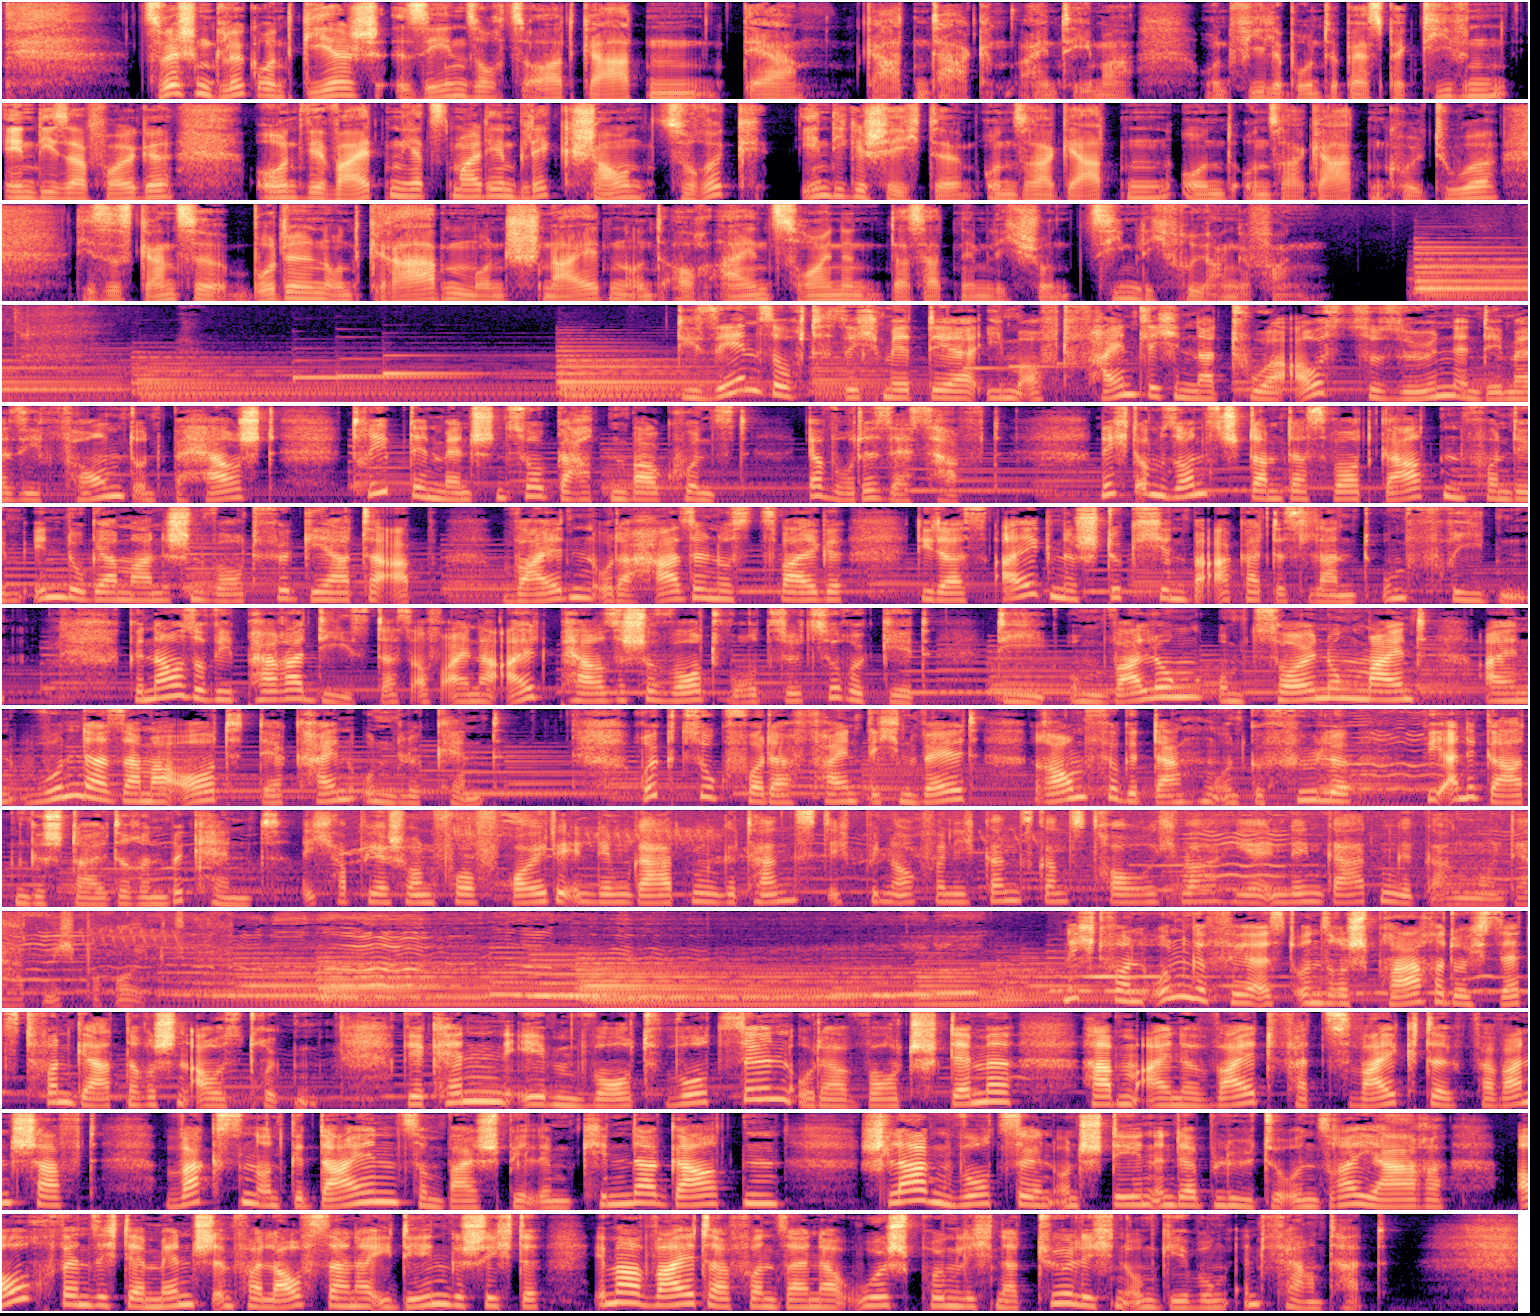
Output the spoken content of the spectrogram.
Zwischen Glück und Giersch, Sehnsuchtsort Garten, der Gartentag ein Thema und viele bunte Perspektiven in dieser Folge. Und wir weiten jetzt mal den Blick, schauen zurück in die Geschichte unserer Gärten und unserer Gartenkultur. Dieses ganze Buddeln und Graben und Schneiden und auch Einzäunen, das hat nämlich schon ziemlich früh angefangen. Die Sehnsucht, sich mit der ihm oft feindlichen Natur auszusöhnen, indem er sie formt und beherrscht, trieb den Menschen zur Gartenbaukunst. Er wurde sesshaft. Nicht umsonst stammt das Wort Garten von dem indogermanischen Wort für Gärte ab, Weiden oder Haselnusszweige, die das eigene Stückchen beackertes Land umfrieden. Genauso wie Paradies, das auf eine altpersische Wortwurzel zurückgeht, die Umwallung, Umzäunung meint, ein wundersamer Ort, der kein Unglück kennt. Rückzug vor der feindlichen Welt, Raum für Gedanken und Gefühle, wie eine Gartengestalterin bekennt. Ich habe hier schon vor Freude in dem Garten getanzt. Ich bin auch, wenn ich ganz, ganz traurig war, hier in den Garten gegangen und der hat mich beruhigt. Nicht von ungefähr ist unsere Sprache durchsetzt von gärtnerischen Ausdrücken. Wir kennen eben Wortwurzeln oder Wortstämme, haben eine weit verzweigte Verwandtschaft, wachsen und gedeihen zum Beispiel im Kindergarten, schlagen Wurzeln und stehen in der Blüte unserer Jahre, auch wenn sich der Mensch im Verlauf seiner Ideengeschichte immer weiter von seiner ursprünglich natürlichen Umgebung entfernt hat.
